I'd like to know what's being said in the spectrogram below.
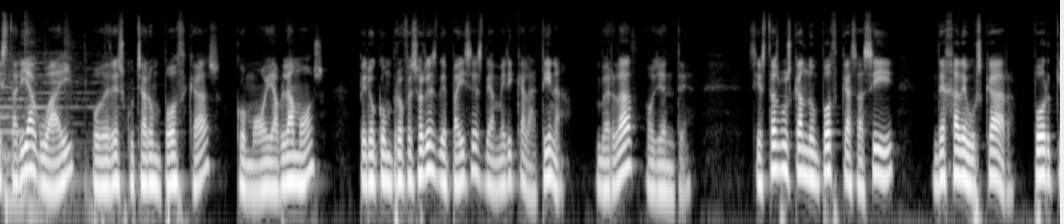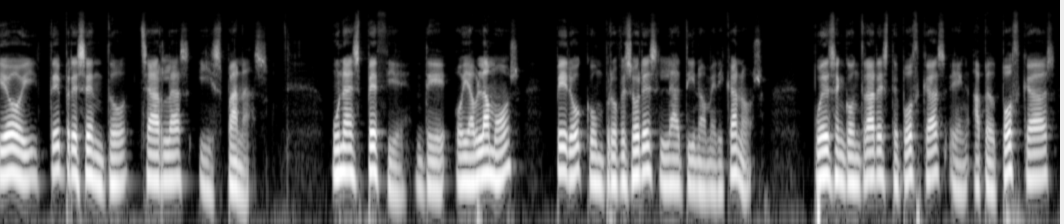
Estaría guay poder escuchar un podcast, como hoy hablamos, pero con profesores de países de América Latina, ¿verdad, oyente? Si estás buscando un podcast así, deja de buscar, porque hoy te presento charlas hispanas. Una especie de hoy hablamos, pero con profesores latinoamericanos. Puedes encontrar este podcast en Apple Podcast,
